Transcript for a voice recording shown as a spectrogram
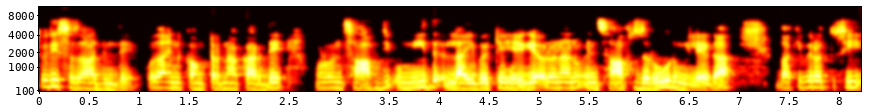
ਤੇ ਉਹਦੀ ਸਜ਼ਾ ਦਿੰਦੇ, ਉਹਦਾ ਇਨਕਾਊਂਟਰ ਨਾ ਕਰਦੇ, ਹੁਣ ਉਹ ਇਨਸਾਫ ਦੀ ਉਮੀਦ ਲਾਈ ਬੈਠੇ ਹੈਗੇ ਔਰ ਉਹਨਾਂ ਨੂੰ ਇਨਸਾਫ ਜ਼ਰੂਰ ਮਿਲੇਗਾ। ਬਾਕੀ ਵੀਰੋ, ਤੁਸੀਂ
